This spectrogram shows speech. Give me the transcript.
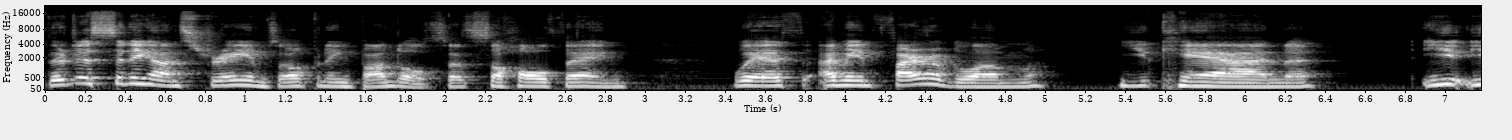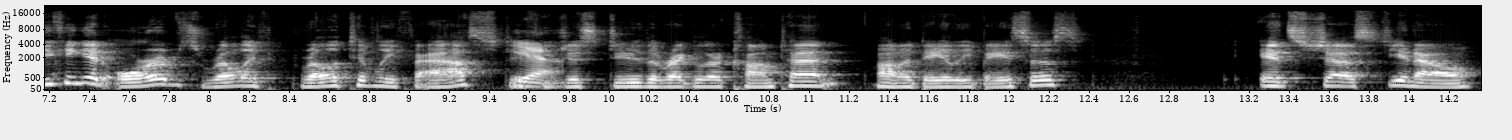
They're just sitting on streams opening bundles. That's the whole thing. With I mean Fire Emblem, you can you you can get orbs rel- relatively fast if Yeah. you just do the regular content on a daily basis. It's just, you know,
